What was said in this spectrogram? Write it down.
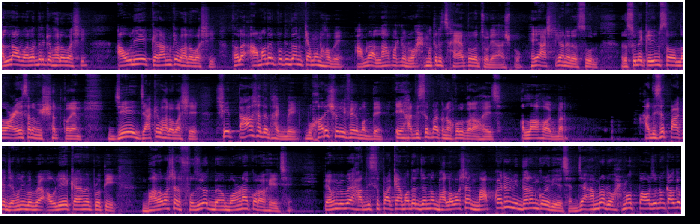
আল্লাহ ওয়ালাদেরকে ভালোবাসি, আউলিয়ে কেরামকে ভালোবাসি, তাহলে আমাদের প্রতিদান কেমন হবে? আমরা আল্লাহ পাকে রহমতের ছায়াতলে চলে আসব। হে আশিকানে রসুল রসুল করিম সাল্লাহ আলিয়াল্লাম ইস্বাদ করেন, যে যাকে ভালোবাসে, সে তার সাথে থাকবে। বুখারি শরীফের মধ্যে এই হাদিসের পাক নকল করা হয়েছে। আল্লাহ আকবার। হাদিসের পাকে যেমনইভাবে আউলিয়া কেরামের প্রতি ভালোবাসার ফজিলত বর্ণনা করা হয়েছে। তেমনভাবে হাদিসের পাকে আমাদের জন্য ভালোবাসার মাপকাঠিও নির্ধারণ করে দিয়েছেন যে আমরা রহমত পাওয়ার জন্য কাউকে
